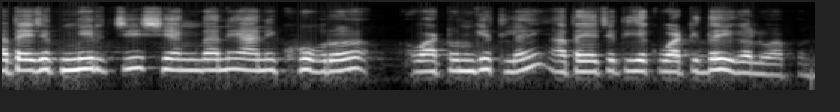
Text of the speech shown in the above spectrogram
आता याच्यात मिरची शेंगदाणे आणि खोबरं वाटून घेतलंय. आता याच्यात एक वाटी दही घालू आपण.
